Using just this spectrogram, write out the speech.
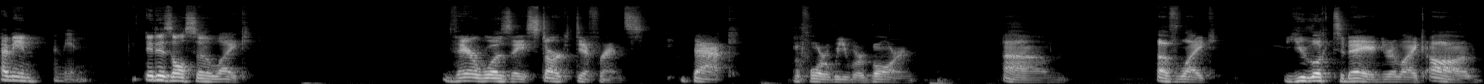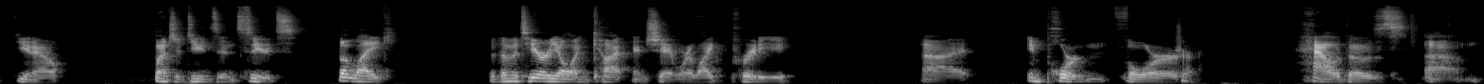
I mean, I mean, it is also like there was a stark difference back before we were born um of like you look today and you're like oh you know bunch of dudes in suits but like the material and cut and shit were like pretty uh important for Sure. how those um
